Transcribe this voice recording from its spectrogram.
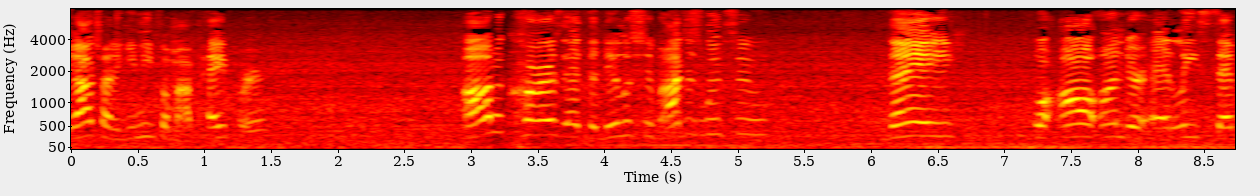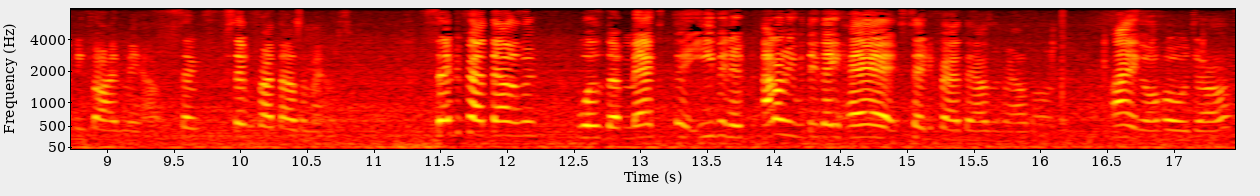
Y'all trying to get me for my paper. All the cars at the dealership I just went to, they were all under at least 75 miles, 75,000 miles. 75,000 was the max thing. Even if I don't even think they had 75,000 miles on it. I ain't gonna hold y'all.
